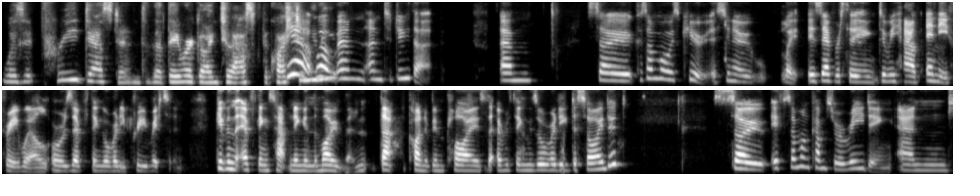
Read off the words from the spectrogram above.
Was it predestined that they were going to ask the question? yeah, well, mean? and and to do that, um, so because I'm always curious, you know, like is everything? Do we have any free will, or is everything already pre-written? Given that everything's happening in the moment, that kind of implies that everything is already decided. So if someone comes to a reading and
